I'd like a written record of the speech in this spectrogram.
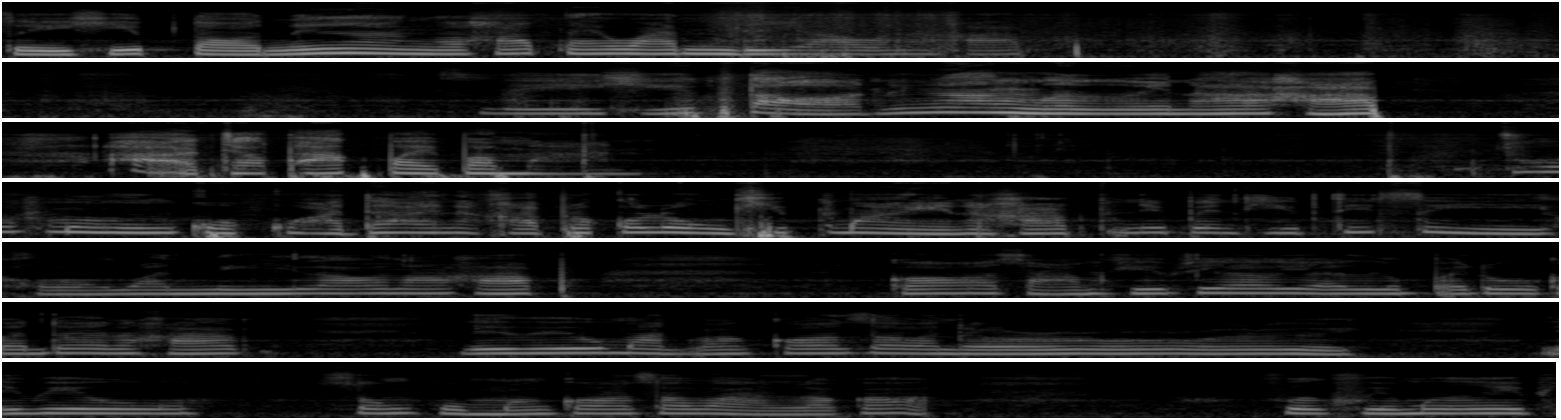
สี่คลิปต่อเนื่องนะครับ ในวันเดียวนะครับสี่คลิปต่อเนื่องเลยนะครับ อาจจะพักไปประมาณ ชั่วโมงกว่าๆได้นะครับ แล้วก็ลงคลิปใหม่นะครับ นี่เป็นคลิปที่สี่ของวันนี้แล้วนะครับ ก็สามคลิปที่เราอย่าลืมไปดูกันด้วยนะครับรีวิวหมัดมังกรสวรรค์เลยรีวิวทรงผมมังกรสวรรค์แล้วก็ ฝึกฝีมือ EP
